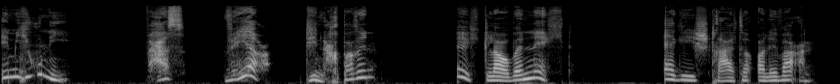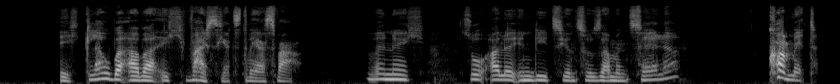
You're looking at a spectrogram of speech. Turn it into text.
Im Juni. Was? Wer? Die Nachbarin? Ich glaube nicht. Aggie strahlte Oliver an. Ich glaube aber, ich weiß jetzt, wer es war. Wenn ich so alle Indizien zusammenzähle? Komm mit!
